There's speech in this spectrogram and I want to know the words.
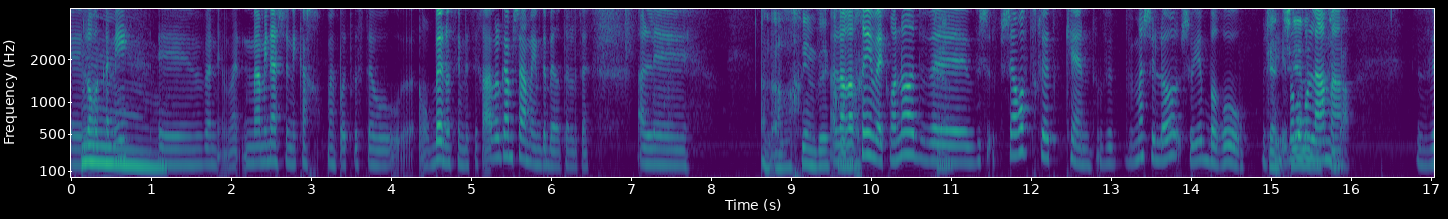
אה, לא רק אני, Mm. אה, ואני מאמינה שניקח מהפודקאסט ההוא הרבה נושאים לשיחה, אבל גם שם היא מדברת על זה. על, אה, על ערכים ועקרונות. על ערכים ועקרונות, ו- כן. ושהרוב צריך להיות כן, ו- ומה שלא, שהוא יהיה ברור. כן, שיהיה ברור לזה למה. סיבה. ו-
